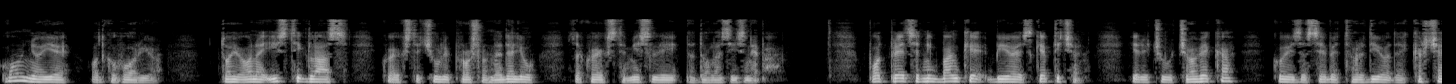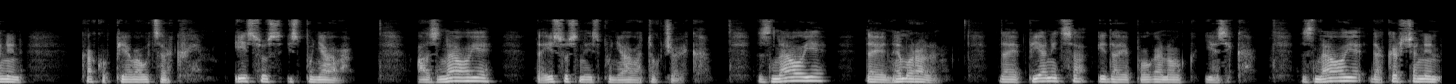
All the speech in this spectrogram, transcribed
On joj je odgovorio. To je onaj isti glas kojeg ste čuli prošlu nedjelju, za kojeg ste mislili da dolazi iz neba. Potpredsjednik banke bio je skeptičan, jer je čuo čovjeka koji je za sebe tvrdio da je kršćanin, kako pjeva u crkvi. Isus ispunjava, a znao je da Isus ne ispunjava tog čovjeka. Znao je da je nemoralan, da je pijanica i da je poganog jezika. Znao je da kršćanin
